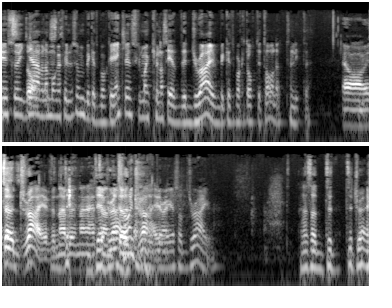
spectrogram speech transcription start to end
är ju så jävla många filmer som blickar tillbaka. Egentligen skulle man kunna se The Drive blickar tillbaka till 80-talet lite. Ja, The. Drive, när, när det hette The? Drive. Jag The sa The Drive. Jag sa Drive. Alltså, the, the drive.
